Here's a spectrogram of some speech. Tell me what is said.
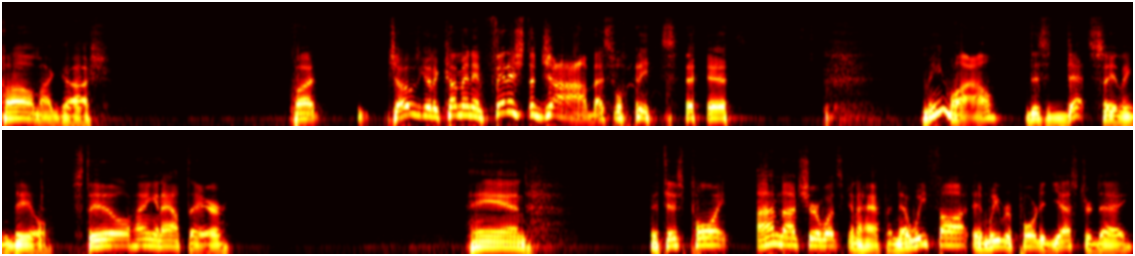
Oh my gosh. But Joe's going to come in and finish the job. That's what he says. Meanwhile, this debt ceiling deal still hanging out there. And at this point, I'm not sure what's going to happen. Now, we thought and we reported yesterday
